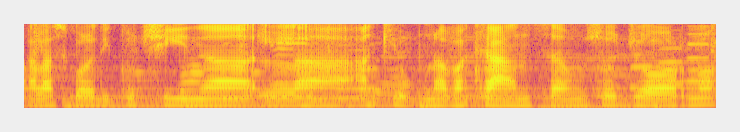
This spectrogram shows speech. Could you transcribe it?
alla scuola di cucina la, anche una vacanza, un soggiorno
